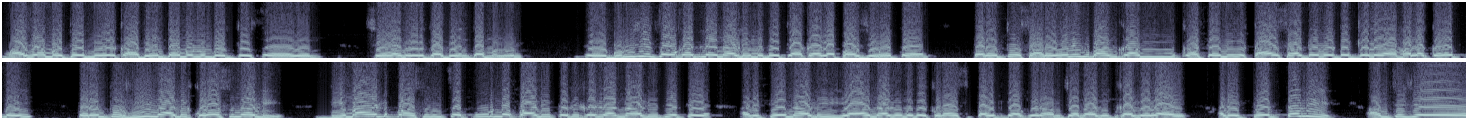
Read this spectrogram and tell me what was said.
माझ्या मते मी एक अभियंता म्हणून बोलतो सेवानिवृत्त अभियंता म्हणून गुरुजी चौकातल्या नालीमध्ये टाकायला पाहिजे होतं. परंतु सार्वजनिक बांधकाम खात्याने काय साठे केले आम्हाला कळत नाही. परंतु ही नाली क्रॉस नाली डिमांड पासूनच पूर्ण पाणी पलीकडल्या नालीत येते आणि ते नाली या नालीमध्ये क्रॉस पाईप टाकून आमच्या नालीत काढलेलं आहे. आणि टोटली आमचे जे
